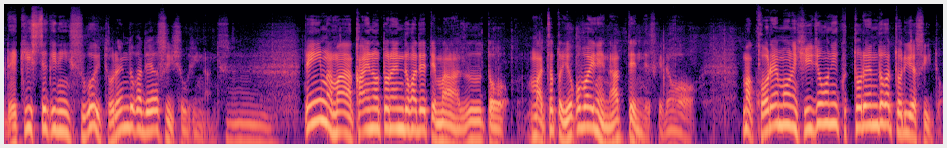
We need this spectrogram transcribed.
歴史的にすごいトレンドが出やすい商品なんです。で、今、まあ、買いのトレンドが出て、まあ、ずっと、まあちょっと横ばいになってんですけど、まあこれも、ね、非常にトレンドが取りやすいと。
